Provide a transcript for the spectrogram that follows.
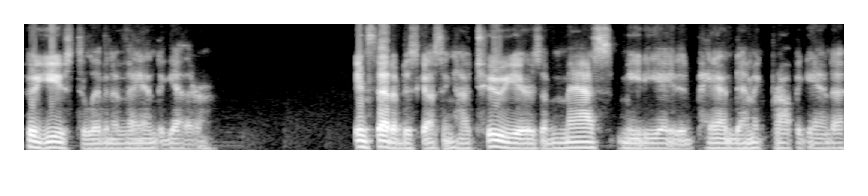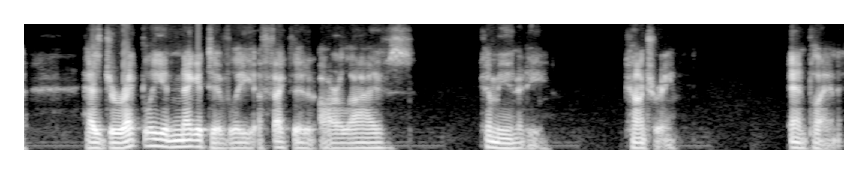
who used to live in a van together instead of discussing how two years of mass mediated pandemic propaganda has directly and negatively affected our lives, community, country, and planet.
